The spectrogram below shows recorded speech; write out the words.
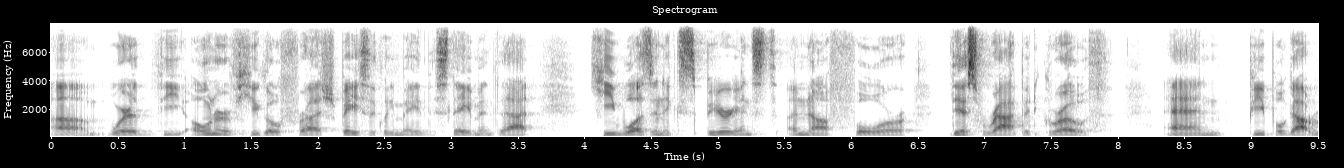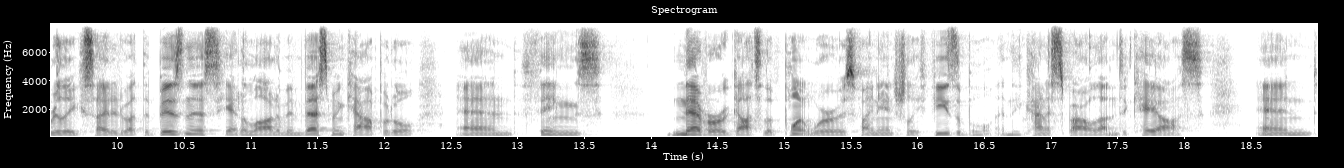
um, where the owner of Jugo Fresh basically made the statement that he wasn't experienced enough for this rapid growth. And people got really excited about the business. He had a lot of investment capital, and things never got to the point where it was financially feasible, and they kind of spiraled out into chaos. And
